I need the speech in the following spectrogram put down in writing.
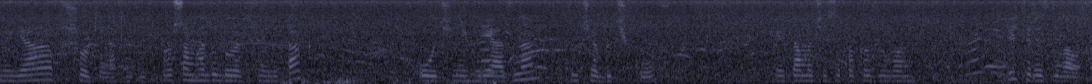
Но я в шоке нахожусь. В прошлом году было все не так. Очень грязно, куча бычков. И там вот сейчас я покажу вам. Видите, раздевалка?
